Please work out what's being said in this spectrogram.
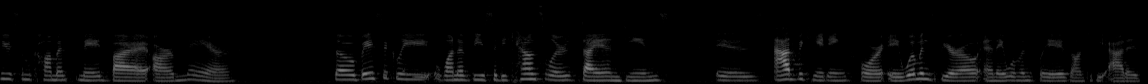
to some comments made by our mayor. So, basically, one of the city councilors, Diane Deans, is advocating for a women's bureau and a women's liaison to be added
